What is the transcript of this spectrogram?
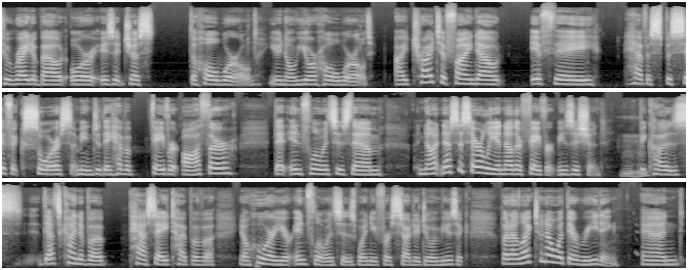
to write about, or is it just the whole world? You know, your whole world. I try to find out if they have a specific source. I mean, do they have a favorite author that influences them? Not necessarily another favorite musician, mm-hmm. because that's kind of a passe type of a, you know, who are your influences when you first started doing music. But I like to know what they're reading and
